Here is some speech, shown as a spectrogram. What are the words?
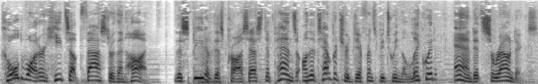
Cold water heats up faster than hot. The speed of this process depends on the temperature difference between the liquid and its surroundings.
